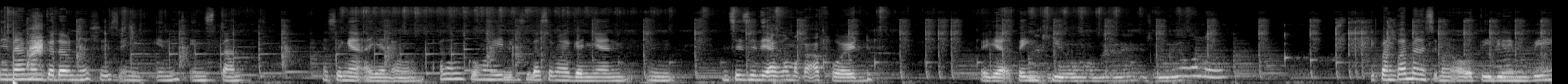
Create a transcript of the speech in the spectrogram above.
Ninangan ka daw niya sis in, in, instant. Kasi nga, ayan oh. Alam ko, mahilig sila sa mga ganyan. Mm, Since hindi ako maka-afford. Kaya, thank you. Ano ko na? Na si mga OOTD ni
